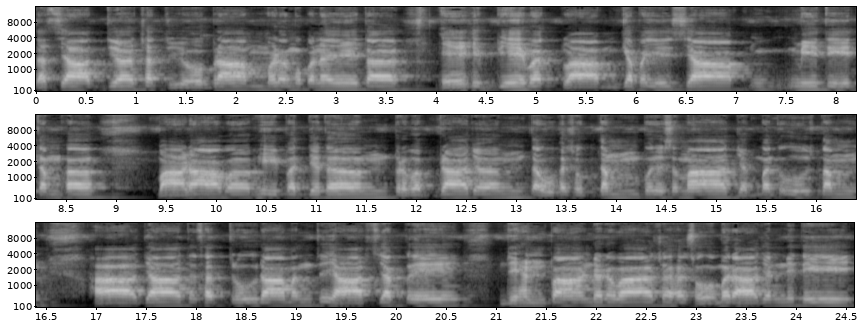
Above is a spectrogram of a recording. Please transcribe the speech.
तस्याद्य क्षत्रियो ब्राह्मणमुपनयेत। एहिव्येव त्वां ज्ञपयिष्यामीति तम्भ बाणावभिपद्यत प्रव्राज तौह सुप्तं पुरुषमा जग्मतुस्तं हा जातशत्रुरामन्त्र्याश्चक्रे बृहन् पाण्डरवासः सोमराजन्निति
